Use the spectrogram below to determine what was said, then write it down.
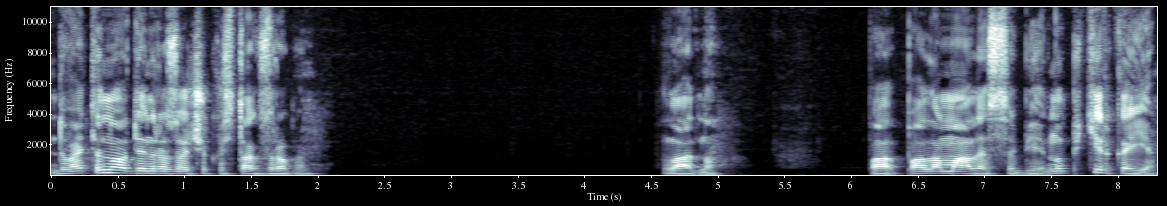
Давайте ну один разочок ось так зробимо. Ладно. Поламали собі. Ну, п'ятірка є.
